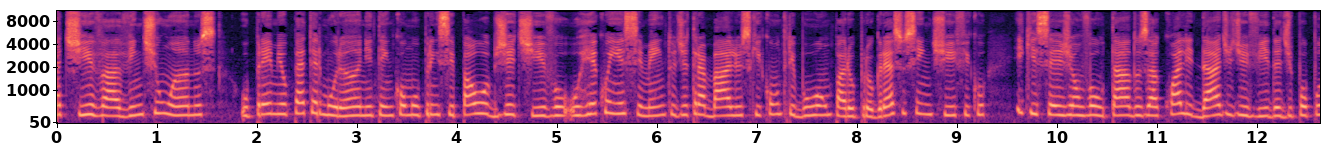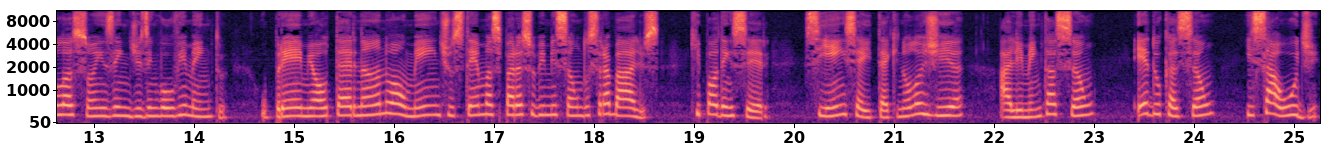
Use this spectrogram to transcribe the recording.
ativa há 21 anos, o Prêmio Peter Murani tem como principal objetivo o reconhecimento de trabalhos que contribuam para o progresso científico e que sejam voltados à qualidade de vida de populações em desenvolvimento. O prêmio alterna anualmente os temas para submissão dos trabalhos, que podem ser ciência e tecnologia, alimentação, educação e Saúde,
